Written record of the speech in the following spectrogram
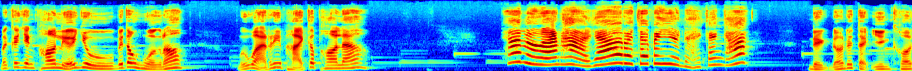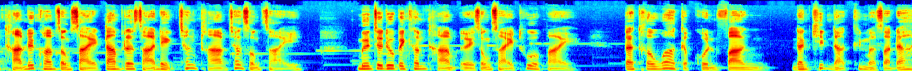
มันก็ยังพอเหลืออยู่ไม่ต้องห่วงหรอกหมูหวานรีบหายก็พอแล้ว ถ้าหมูหวานหายาเราจะไปอยู่ไหนกันคะ เด็กน้อยได้แต่เอียงคอถามด้วยความสงสัยตามประษาเด็กช่างถามช่างสงสัย เหมือนจะดูเป็นคำถามเอ่ยสงสัยทั่วไป แต่เธอว่ากับคนฟังดันคิดหนักขึ้นมาซะได้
